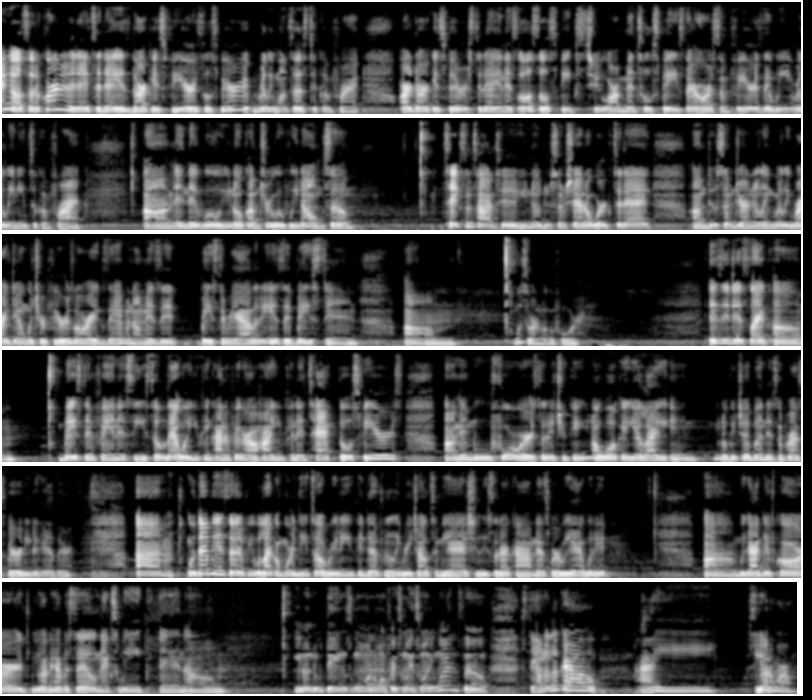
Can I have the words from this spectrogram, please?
Hey y'all, so the card of the day today is darkest fear. So spirit really wants us to confront our darkest fears today. And this also speaks to our mental space. There are some fears that we really need to confront. Um, and they will, you know, come true if we don't. So take some time to, you know, do some shadow work today. Um, do some journaling, really write down what your fears are, examine them. Is it based in reality? Is it based in, um, what's the word I'm looking for? Is it just like um based in fantasy? So that way you can kind of figure out how you can attack those fears um and move forward so that you can you know walk in your light and you know get your abundance and prosperity together. Um with that being said if you would like a more detailed reading you can definitely reach out to me at ashylisa.com that's where we at with it. Um we got gift cards. We ought to have a sale next week. And um you know new things going on for 2021 so stay on the lookout Bye. See y'all tomorrow.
